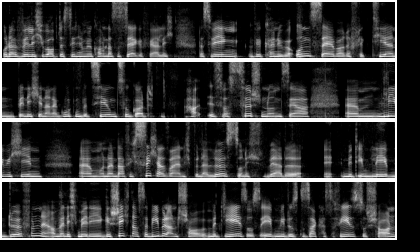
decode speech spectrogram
oder will ich überhaupt, dass die in den Himmel kommen? Das ist sehr gefährlich. Deswegen, wir können über uns selber reflektieren. Bin ich in einer guten Beziehung zu Gott? Ist was zwischen uns? Ja, ähm, liebe ich ihn? Ähm, und dann darf ich sicher sein, ich bin erlöst und ich werde äh, mit ihm leben dürfen. Ja. Und wenn ich mir die Geschichten aus der Bibel anschaue, mit Jesus, eben wie du es gesagt hast, auf Jesus zu schauen,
